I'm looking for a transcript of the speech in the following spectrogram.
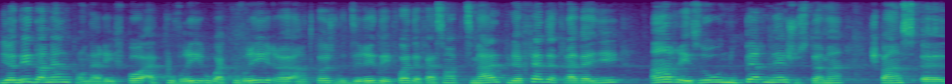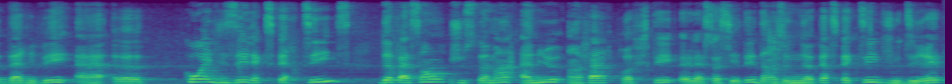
il y a des domaines qu'on n'arrive pas à couvrir ou à couvrir, euh, en tout cas, je vous dirais des fois de façon optimale. Puis le fait de travailler en réseau nous permet justement, je pense, euh, d'arriver à euh, coaliser l'expertise de façon justement à mieux en faire profiter euh, la société dans une perspective, je vous dirais,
